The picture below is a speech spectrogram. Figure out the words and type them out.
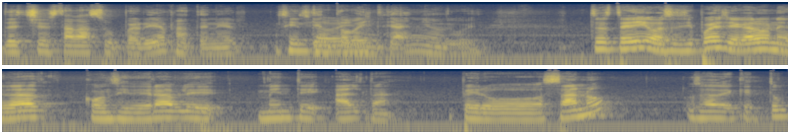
de hecho estaba súper bien para tener 120. 120 años, güey. Entonces te digo, o sea, si puedes llegar a una edad considerablemente alta, pero sano, o sea, de que tú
